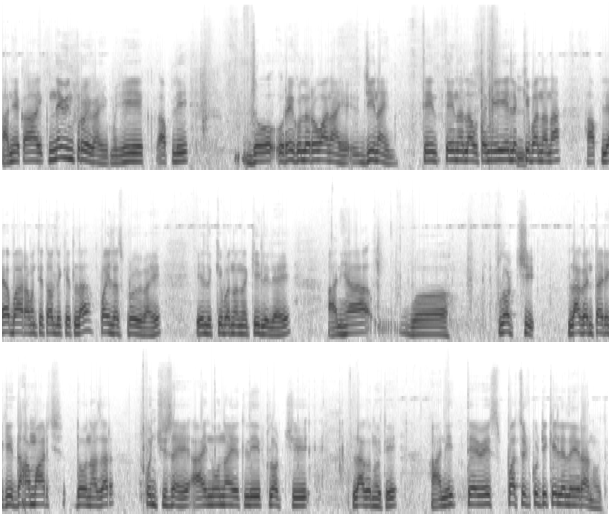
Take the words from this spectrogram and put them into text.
आणि एक हा एक नवीन प्रयोग आहे. म्हणजे ही एक आपली जो रेग्युलर वाण आहे जी नाईन ते ते न लावता मी एलक्की बनाना आपल्या बारामती तालुक्यातला पहिलाच प्रयोग आहे. एलक्की बनानं केलेली आहे. आणि ह्या व प्लॉटची लागण तारीख ही दहा मार्च दोन हजार पंचवीस आहे. ऐन उन्हाळ्यातली प्लॉटची लागण होती. आणि त्यावेळेस पाचट कोटी केलेलं हे रान होतं.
